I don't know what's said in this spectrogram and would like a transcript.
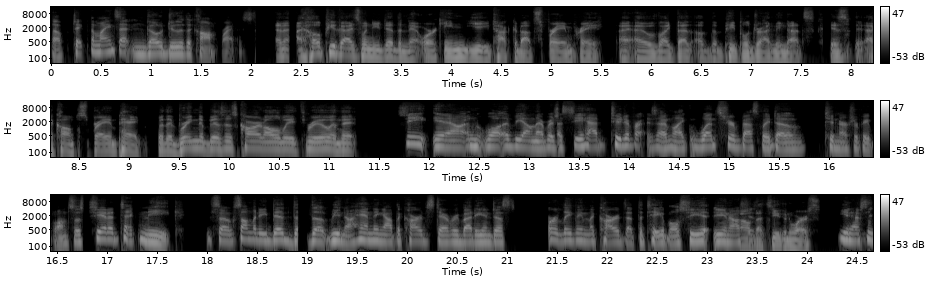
so take the mindset and go do the conference. And I hope you guys, when you did the networking, you, you talked about spray and pray. I, I was like that. Uh, the people drive me nuts. Is I call them spray and pay, where they bring the business card all the way through, and then she, you know, and well, it'd be on there, but she had two different. I'm like, what's your best way to to nurture people? And so she had a technique. So if somebody did the, the you know, handing out the cards to everybody and just or leaving the cards at the table, she, you know, oh, that's even worse. You know, she,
